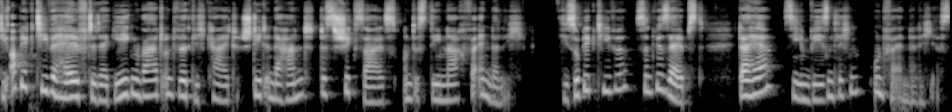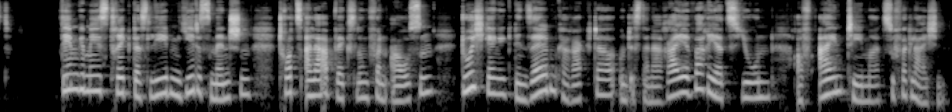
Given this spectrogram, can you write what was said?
Die objektive Hälfte der Gegenwart und Wirklichkeit steht in der Hand des Schicksals und ist demnach veränderlich. Die subjektive sind wir selbst, daher sie im Wesentlichen unveränderlich ist. Demgemäß trägt das Leben jedes Menschen trotz aller Abwechslung von außen durchgängig denselben Charakter und ist einer Reihe Variationen auf ein Thema zu vergleichen.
